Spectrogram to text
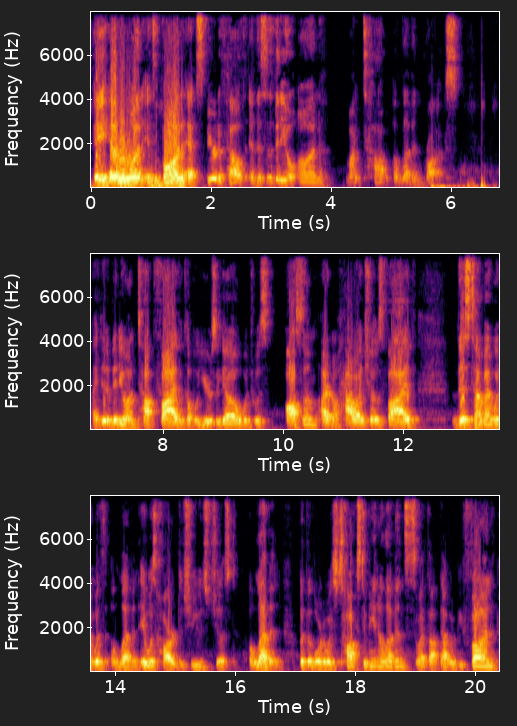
Hey everyone, it's Vaughn at Spirit of Health, and this is a video on my top 11 products. I did a video on top five a couple years ago, which was awesome. I don't know how I chose five. This time I went with 11. It was hard to choose just 11, but the Lord always talks to me in 11s, so I thought that would be fun.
